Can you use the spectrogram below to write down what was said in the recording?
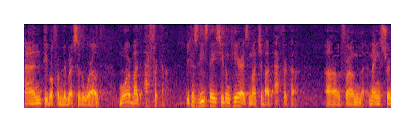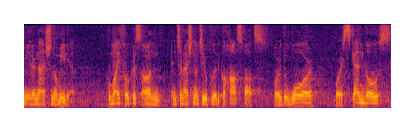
and people from the rest of the world more about Africa. Because these days you don't hear as much about Africa uh, from mainstream international media, who might focus on international geopolitical hotspots or the war or scandals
